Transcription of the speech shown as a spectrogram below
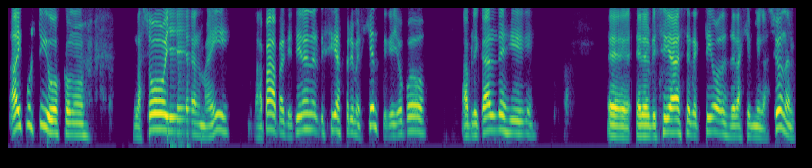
Hay cultivos como la soya, el maíz, la papa, que tienen herbicidas preemergentes que yo puedo aplicarles y eh, el herbicida es selectivo desde la germinación al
